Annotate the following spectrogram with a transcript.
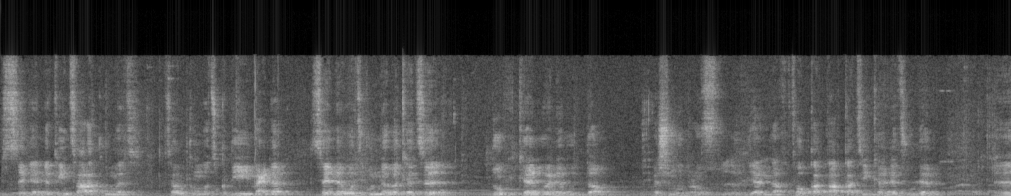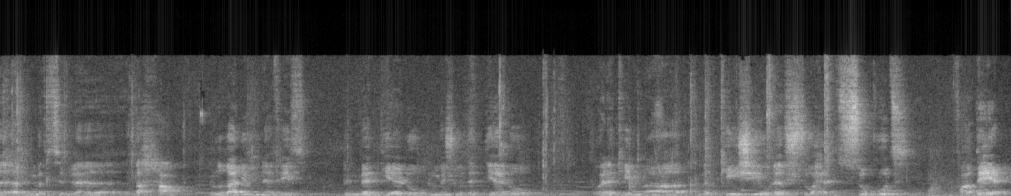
بس لأن كاين تراكمات. تراكمات قديمة على سنوات. كنا ما كت donc كان ولا بد باش نوضعوا لأن فوق طاقتك لا تلام هذا المكتب ضحى. بالغالي والنفيس. بالمال ديالو بالمجهودات ديالو. ولكن ما ما كاينش ولا شفت واحد السكوت فظيع.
